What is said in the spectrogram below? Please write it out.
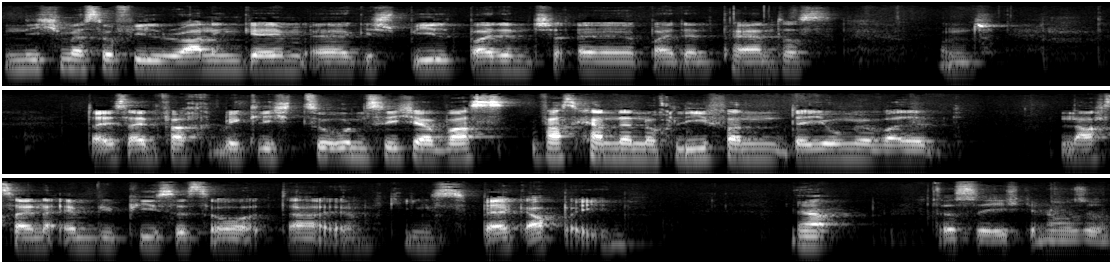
nicht mehr so viel Running Game äh, gespielt bei den, äh, bei den Panthers. Und da ist einfach wirklich zu unsicher, was, was kann denn noch liefern, der Junge, weil nach seiner MVP-Saison, da äh, ging es bergab bei ihm. Ja, das sehe ich genauso.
